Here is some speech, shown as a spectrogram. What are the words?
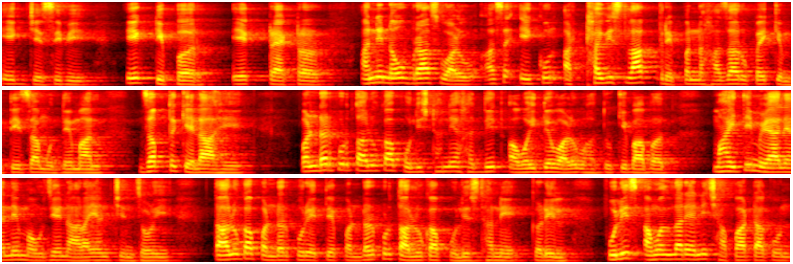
एक जे सी बी एक टिपर एक ट्रॅक्टर आणि नऊ ब्रास वाळू असं एकूण अठ्ठावीस लाख त्रेपन्न हजार रुपये किमतीचा मुद्देमाल जप्त केला आहे. पंढरपूर तालुका पोलीस ठाणे हद्दीत अवैध वाळू वाहतुकीबाबत माहिती मिळाल्याने मौजे नारायण चिंचोळी तालुका पंढरपूर येथे पंढरपूर तालुका पोलीस ठाणेकडील पोलीस अंमलदार यांनी छापा टाकून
